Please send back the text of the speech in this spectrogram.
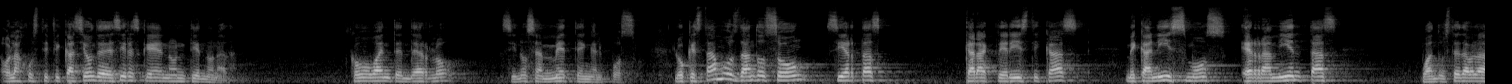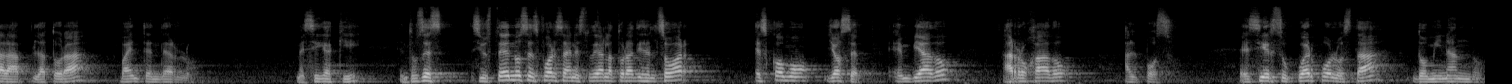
o la justificación de decir es que no entiendo nada. ¿Cómo va a entenderlo si no se mete en el pozo? Lo que estamos dando son ciertas características mecanismos, herramientas. Cuando usted habla la, la Torah, va a entenderlo. ¿Me sigue aquí? Entonces, si usted no se esfuerza en estudiar la Torah, dice el Zohar, es como Joseph, enviado, arrojado al pozo. Es decir, su cuerpo lo está dominando.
